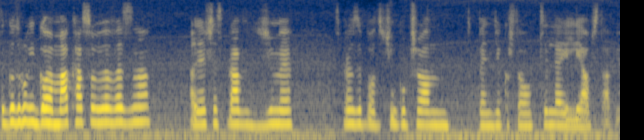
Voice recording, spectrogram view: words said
Tego drugiego maka sobie wezmę, ale jeszcze sprawdzimy, sprawdzę po odcinku, czy on będzie kosztował tyle, ile ja obstawię.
